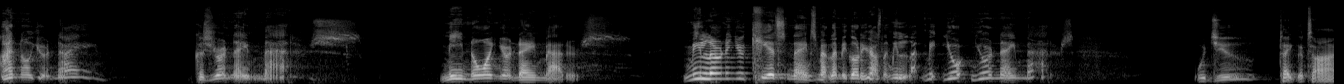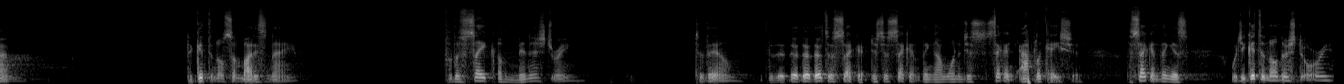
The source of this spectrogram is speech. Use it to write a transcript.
I know your name because your name matters. Me knowing your name matters. Me learning your kids' names. Let me go to your house. Let me, let me your, your name matters. Would you take the time to get to know somebody's name for the sake of ministering to them? There's a second, just a second thing I want to just, second application. The second thing is, would you get to know their story?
